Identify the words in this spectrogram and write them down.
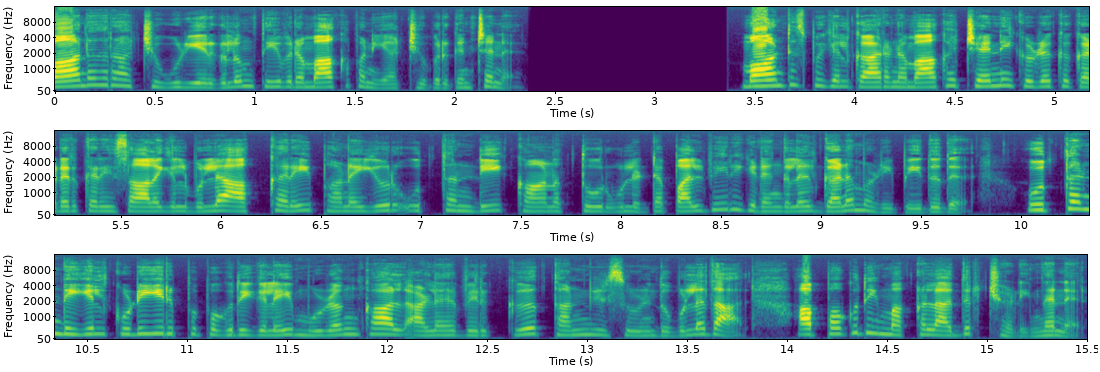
மாநகராட்சி ஊழியர்களும் தீவிரமாக பணியாற்றி வருகின்றனர். மாண்டஸ் புயல் காரணமாக சென்னை கிழக்கு கடற்கரை சாலையில் உள்ள அக்கரை பனையூர் உத்தண்டி கானத்தூர் உள்ளிட்ட பல்வேறு இடங்களில் கனமழை பெய்தது. உத்தண்டியில் குடியிருப்பு பகுதிகளை முழங்கால் அளவிற்கு தண்ணீர் சூழ்ந்துள்ளதால் அப்பகுதி மக்கள் அதிர்ச்சியடைந்தனர்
